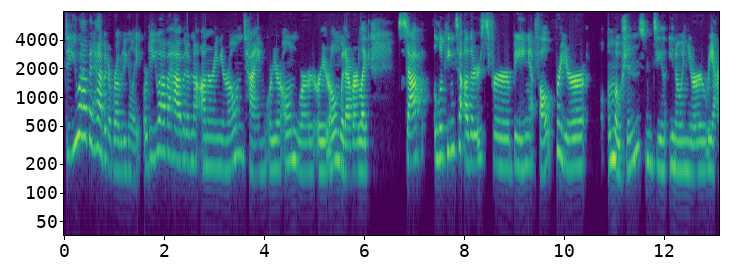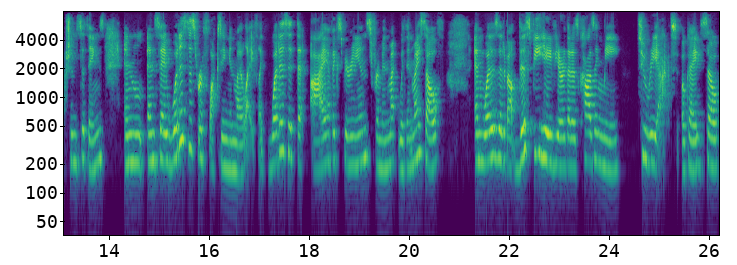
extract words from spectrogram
do you have a habit of rubbing late or do you have a habit of not honoring your own time or your own word or your own whatever? Like stop looking to others for being at fault for your emotions you know, in your reactions to things and and say what is this reflecting in my life? Like what is it that I have experienced from in my within myself and what is it about this behavior that is causing me to react? Okay? So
